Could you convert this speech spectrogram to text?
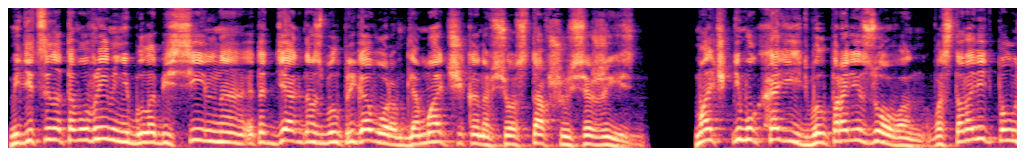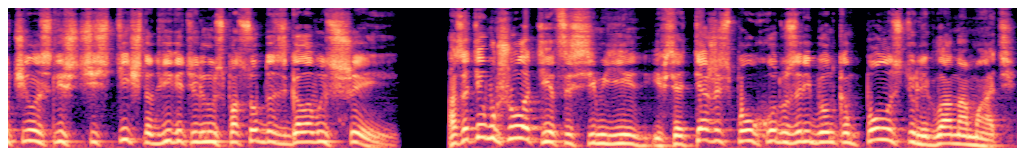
Медицина того времени была бессильна, этот диагноз был приговором для мальчика на всю оставшуюся жизнь. Мальчик не мог ходить, был парализован. Восстановить получилось лишь частично двигательную способность головы с шеей. А затем ушел отец из семьи, и вся тяжесть по уходу за ребенком полностью легла на мать.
